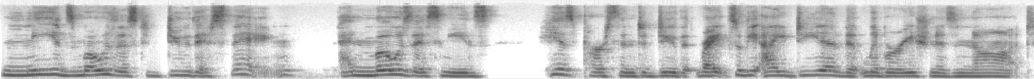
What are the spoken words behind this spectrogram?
needs Moses to do this thing, and Moses needs his person to do that, right? So the idea that liberation is not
